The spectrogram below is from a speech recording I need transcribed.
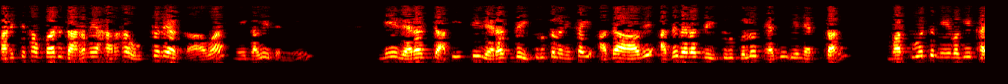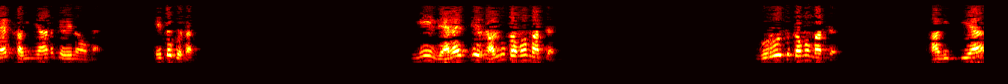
පටිච්චසමුපාද ධර්මය හරහා උත්තරයක් ආවා මේ ගවේෂණයේ. මේ වැරද්ද අතීතයේ වැරද්ද ඉතුරු කළ නිසායි අද ආවේ අද වැරද්ද ඉතුරු කළොත් හැදුවේ නැත්තම් මතුවට මේ වගේ කයක් අවිඥානික වෙනවම. එතකොට මේ වැරද්දේ රළුකම මත ගුරුතුකම මත අවිද්‍යාව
